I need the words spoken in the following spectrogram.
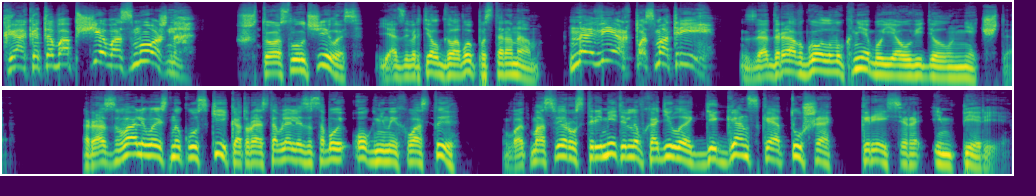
Как это вообще возможно?» «Что случилось?» Я завертел головой по сторонам. «Наверх посмотри!» Задрав голову к небу, я увидел нечто. Разваливаясь на куски, которые оставляли за собой огненные хвосты, в атмосферу стремительно входила гигантская туша крейсера Империи.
